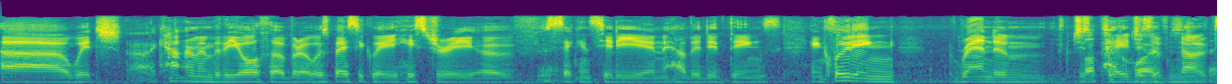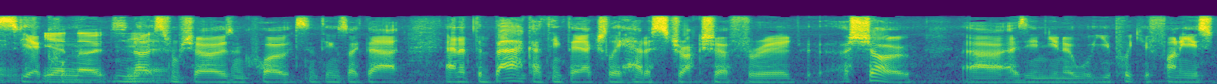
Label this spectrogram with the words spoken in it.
uh, which I can't remember the author, but it was basically a history of Second City and how they did things, including random just Lots pages of, and notes. Yeah, qu- notes, Notes yeah. from shows and quotes and things like that. And at the back, I think they actually had a structure for a, a show, uh, as in, you know, you put your funniest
